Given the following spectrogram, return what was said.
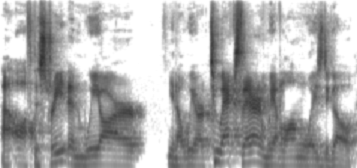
uh, off the street, and we are, you know, we are 2x there, and we have a long ways to go.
